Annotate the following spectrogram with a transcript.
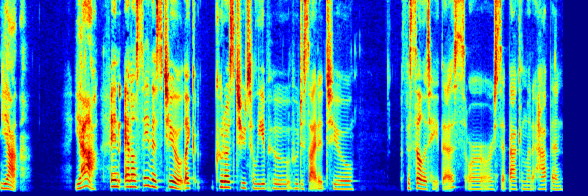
Yeah. Yeah. And and I'll say this too, like kudos to Talib who who decided to facilitate this or or sit back and let it happen.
